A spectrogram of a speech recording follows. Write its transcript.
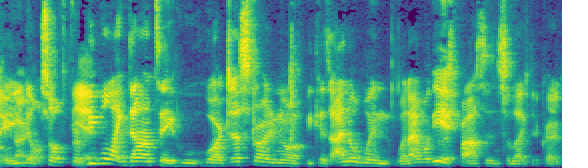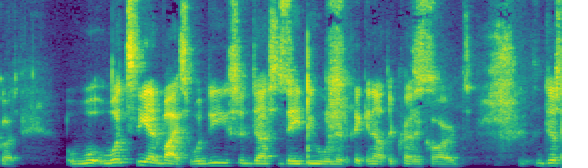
okay, card. you don't. So for Yeah. people like Dante who, who are just starting off, because I know when when I went through this process and selected credit cards, wh- what's the advice? What do you suggest they do when they're picking out their credit cards? Just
